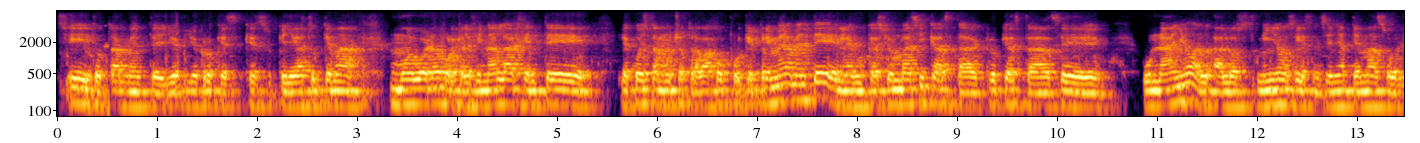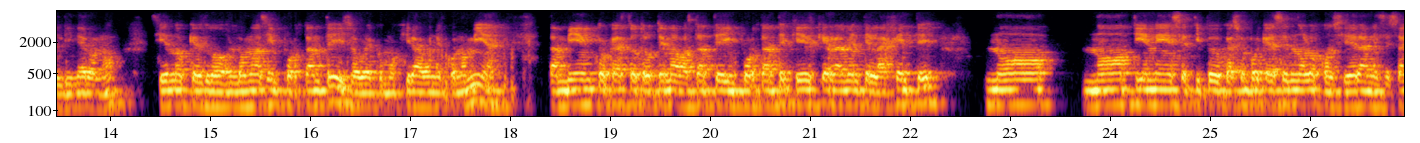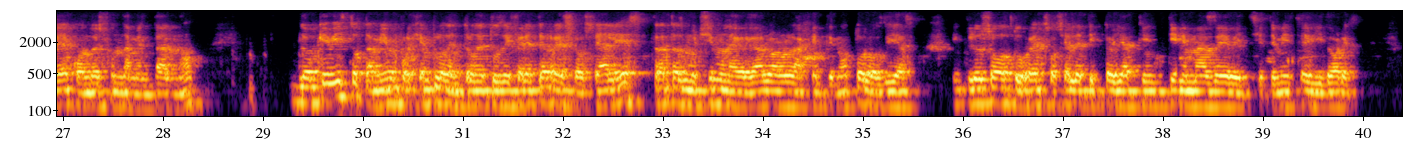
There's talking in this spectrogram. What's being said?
Sí, totalmente. Yo, yo creo que, es, que, que llega a tu tema muy bueno porque al final la gente le cuesta mucho trabajo porque primeramente en la educación básica hasta, creo que hasta hace un año a, los niños se les enseña temas sobre el dinero, ¿no? Siendo que es lo, lo, más importante y sobre cómo gira una economía. También toca este otro tema bastante importante que es que realmente la gente no, no tiene ese tipo de educación porque a veces no lo considera necesaria cuando es fundamental, ¿no? Lo que he visto también, por ejemplo, dentro de tus diferentes redes sociales, tratas muchísimo de agregar valor a la gente, ¿no? Todos los días. Incluso tu red social de TikTok ya tiene, más de 27 mil seguidores.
